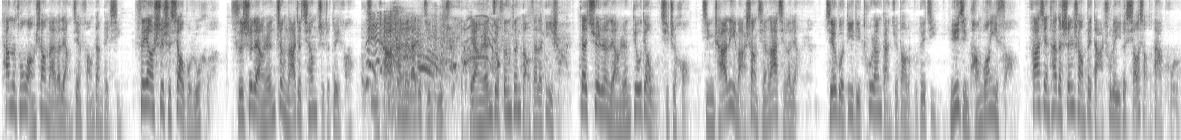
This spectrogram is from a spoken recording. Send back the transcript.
他们从网上买了两件防弹背心，非要试试效果如何。此时两人正拿着枪指着对方，警察还没来得及阻止，两人就纷纷倒在了地上。在确认两人丢掉武器之后，警察立马上前拉起了两人。结果弟弟突然感觉到了不对劲，女警膀胱一扫。发现他的身上被打出了一个小小的大窟窿，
